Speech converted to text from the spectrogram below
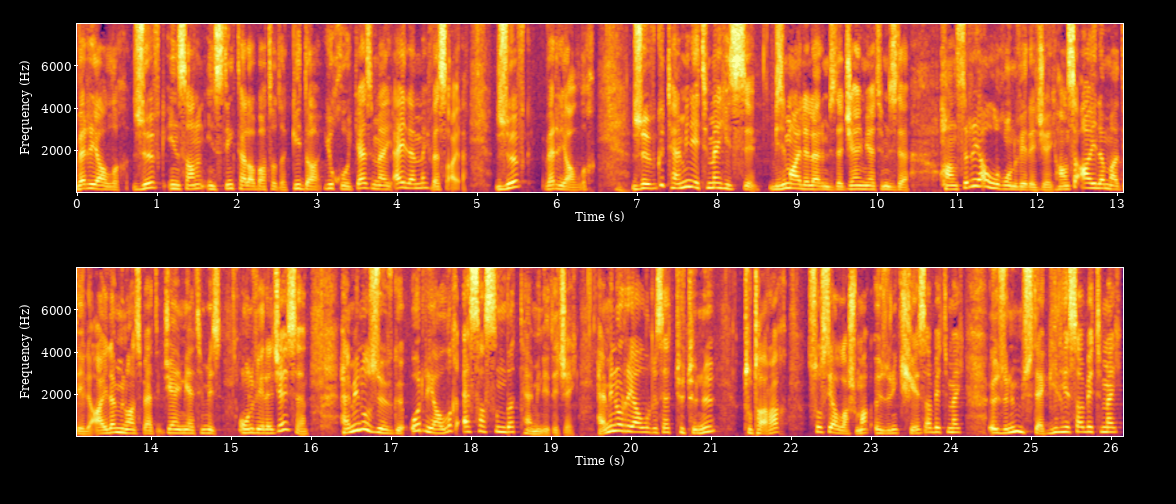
və reallıq. Zövq insanın instinkt tələbatıdır. Qida, yuxu, gəzmək, əylənmək və s. Zövq və reallıq. Zövqü təmin etmək hissi bizim ailələrimizdə, cəmiyyətimizdə hansı reallıq onu verəcək, hansı ailə modeli, ailə münasibəti, cəmiyyətimiz onu verəcəksə, həmin o zövqü o reallıq əsasında təmin edəcək. Həmin o reallıq isə tütünü tutaraq sosiallaşmaq, özünü kişi hesab etmək, özünü müstəqil hesab etmək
